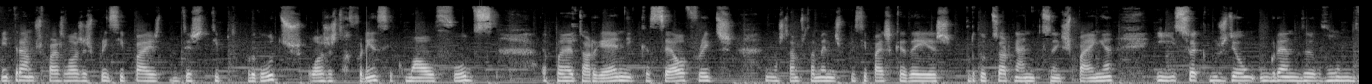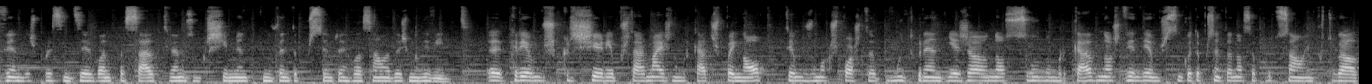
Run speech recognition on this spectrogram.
entramos para as lojas principais deste tipo de produtos, lojas de referência como a All Foods, a Planet Orgânica, Selfridges. Nós estamos também nas principais cadeias de produtos orgânicos em Espanha e isso é que nos deu um grande volume de vendas, por assim dizer, o ano passado tivemos um crescimento de 90% em relação a 2020. Eh, queremos crescer e apostar mais no mercado espanhol porque temos uma resposta muito grande e é já o nosso segundo mercado. Nós vendemos 50% da nossa produção em Portugal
